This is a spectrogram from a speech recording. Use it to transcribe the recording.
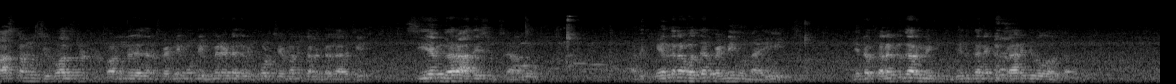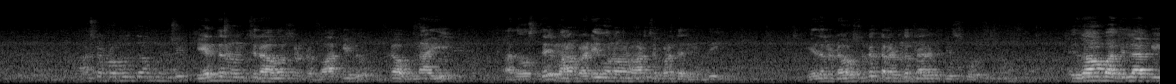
రాష్ట్రం నుంచి ఇవ్వాల్సిన పనులు ఏదైనా పెండింగ్ ఉంటే ఇమ్మీడియట్గా రిపోర్ట్ చేయమని కలెక్టర్ గారికి సీఎం గారు ఆదేశించినారు. అది కేంద్రం వద్ద పెండింగ్ ఉన్నాయి. దీంట్లో కలెక్టర్ గారు మీకు దీనికనే క్లారిటీ ఇవ్వగలుగుతారు. రాష్ట్ర ప్రభుత్వం నుంచి కేంద్రం నుంచి రావాల్సిన బాకీలు ఇంకా ఉన్నాయి. అది వస్తే మనం రెడీగా ఉన్నామని మాట చెప్పడం జరిగింది. ఏదైనా డౌట్స్ ఉంటే కరెక్ట్గా క్లారిటీ తీసుకోవచ్చు. నిజామాబాద్ జిల్లాకి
